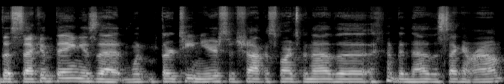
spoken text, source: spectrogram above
the second thing is that when 13 years since Shaka Smart's been out of the been out of the second round.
